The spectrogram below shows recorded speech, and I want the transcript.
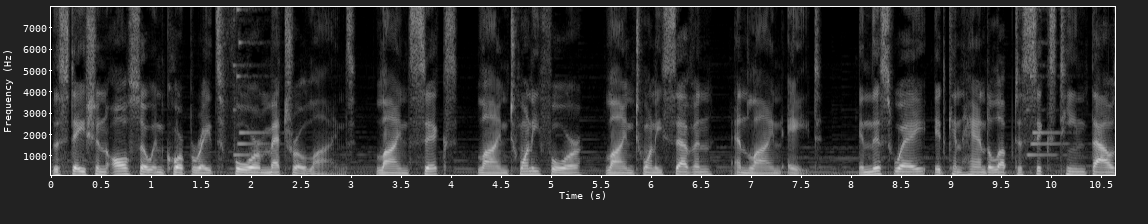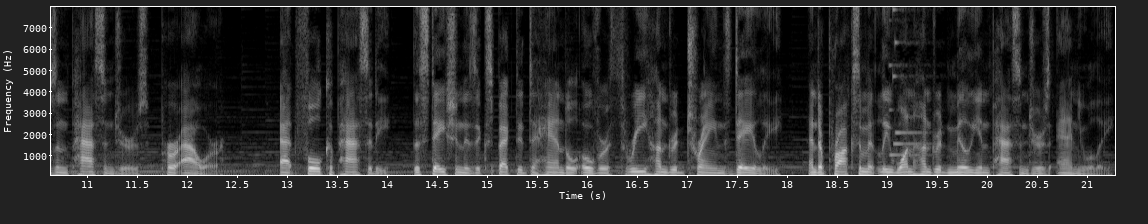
the station also incorporates four metro lines, Line 6, Line 24, Line 27, and Line 8. In this way, it can handle up to 16,000 passengers per hour. At full capacity, the station is expected to handle over 300 trains daily and approximately 100 million passengers annually.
